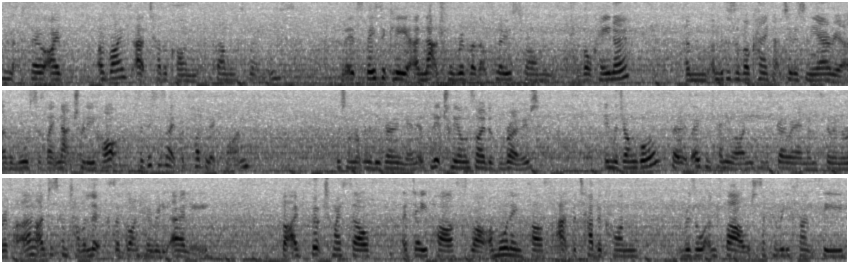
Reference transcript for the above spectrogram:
Um, so I've arrived at Tabacon Thermal Springs. It's basically a natural river that flows from a volcano. Um, and because of volcanic activity in the area, the water's like naturally hot. So this is like the public one, which I'm not going to be going in. It's literally on the side of the road in the jungle, so it's open to anyone. You can just go in and swim in the river. I've just come to have a look because I've gotten here really early. But I've booked myself a day pass, well, a morning pass at the Tabacon Resort and Spa, which is like a really fancy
